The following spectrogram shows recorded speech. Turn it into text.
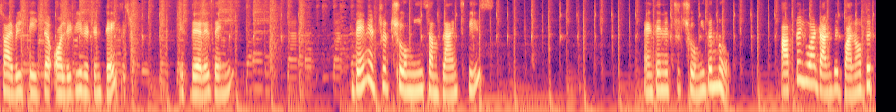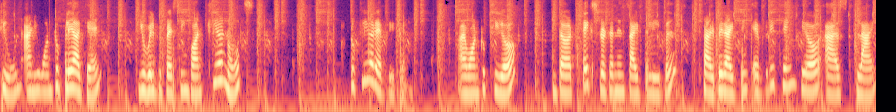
So I will take the already written text if there is any. Then it should show me some blank space. And then it should show me the note. After you are done with one of the tune and you want to play again, you will be pressing one clear notes to clear everything. I want to clear the text written inside the label so I'll be writing everything here as blank.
